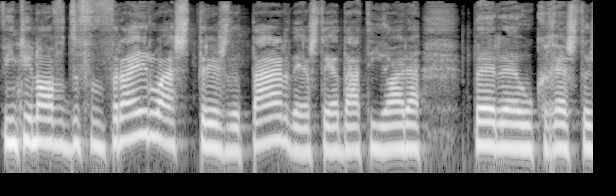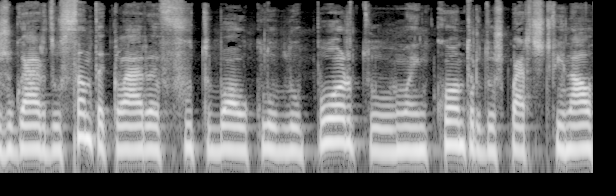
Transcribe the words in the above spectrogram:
29 de fevereiro, às 3 da tarde, esta é a data e hora para o que resta jogar do Santa Clara Futebol Clube do Porto, um encontro dos quartos de final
